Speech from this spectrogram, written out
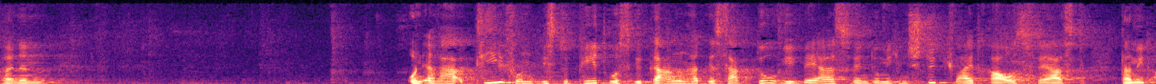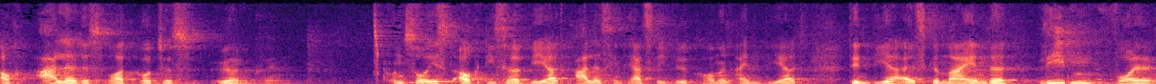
können, und er war aktiv und ist zu Petrus gegangen und hat gesagt, du, wie wäre es, wenn du mich ein Stück weit rausfährst, damit auch alle das Wort Gottes hören können. Und so ist auch dieser Wert, alle sind herzlich willkommen, ein Wert, den wir als Gemeinde leben wollen.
